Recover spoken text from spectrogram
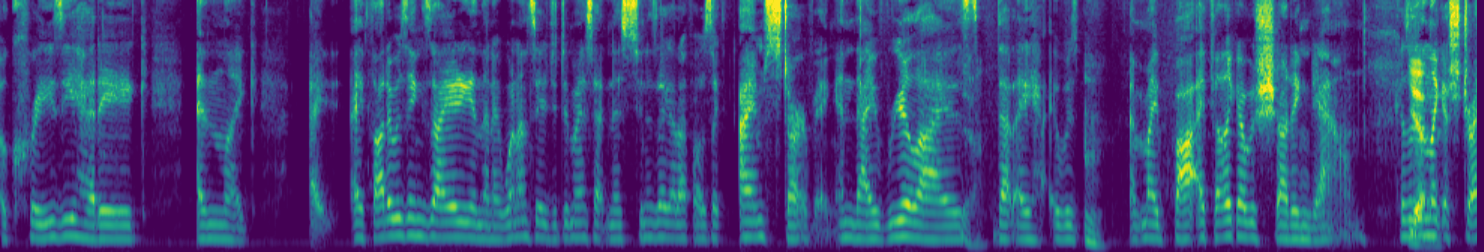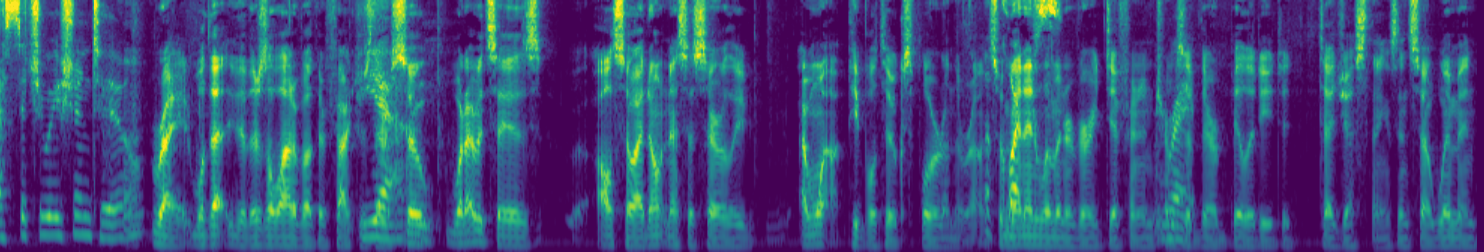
a crazy headache and like I, I thought it was anxiety, and then I went on stage, I did my set, and as soon as I got off, I was like, I'm starving, and I realized that I it was mm. uh, my body. I felt like I was shutting down because was Yeah. in like a stress situation too. Right. Well, that yeah, there's a lot of other factors Yeah. there. So what I would say is also I don't necessarily I want people to explore it on their own. so men and women are very different in terms Right. of their ability to digest things. And so women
